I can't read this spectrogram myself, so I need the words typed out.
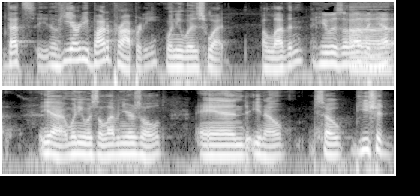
that's, you know, he already bought a property when he was what, 11? He was 11, Uh, yep. Yeah, when he was 11 years old. And, you know, so he should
